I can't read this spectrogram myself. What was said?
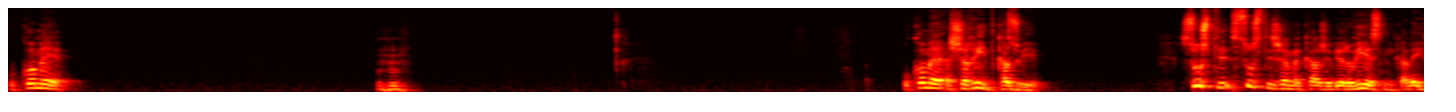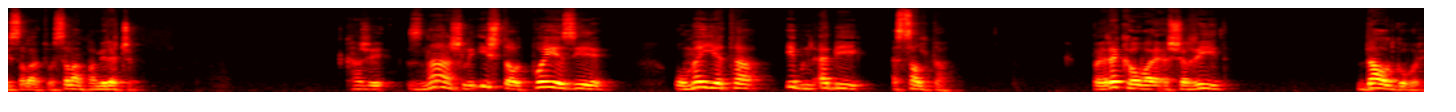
u kome mhm, u kome šarid kazuje susti, sustiže me, kaže vjerovjesnik, alaihi salatu wasalam, pa mi reče, kaže, znaš li išta od poezije Umejeta ibn Abi Salta. Pa je rekao ovaj Ešarid da odgovori.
